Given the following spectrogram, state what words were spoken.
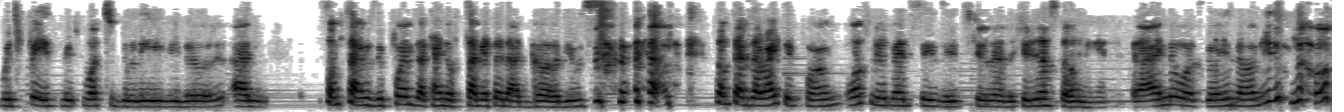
with faith, with what to believe, you know, and sometimes the poems are kind of targeted at God. You sometimes I write a poem. Once Mildred sees it, she'll, she'll just tell me, I know what's going on, you know.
